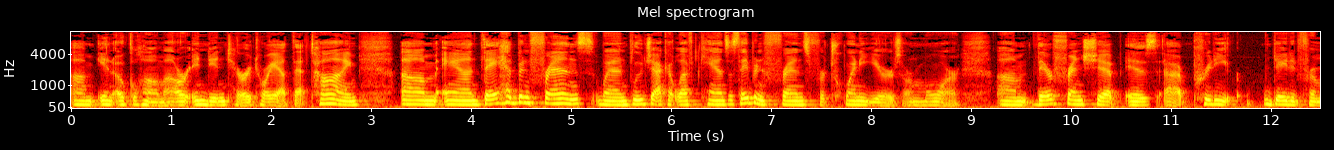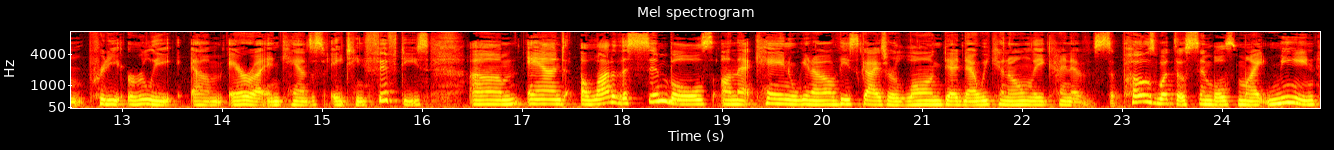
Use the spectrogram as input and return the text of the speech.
um, in Oklahoma or Indian Territory at that time, um, and they had been friends when Blue Jacket left Kansas. They'd been friends for 20 years or more. Um, their friendship is uh, pretty dated from pretty early um, era in Kansas, 1850s, um, and a lot of the symbols on that cane, you know, these guys are long dead now. We can only kind of suppose what those symbols might mean,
